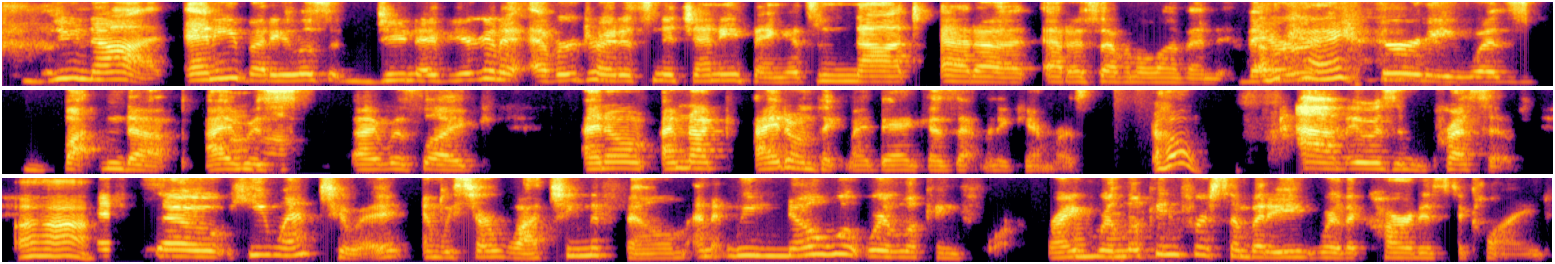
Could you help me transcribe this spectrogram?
do not anybody listen do if you're going to ever try to snitch anything it's not at a at a 7-eleven their Okay. security was buttoned up i was Uh-huh. i was like i don't i'm not i don't think my bank has that many cameras Oh. um it was impressive Uh-huh. and so he went to it and we start watching the film and we know what we're looking for right we're Mhm. looking for somebody where the card is declined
